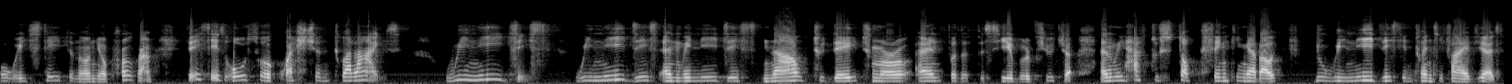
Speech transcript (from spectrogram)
always stated on your program, this is also a question to allies. We need this. We need this, and we need this now, today, tomorrow, and for the foreseeable future. And we have to stop thinking about do we need this in 25 years?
